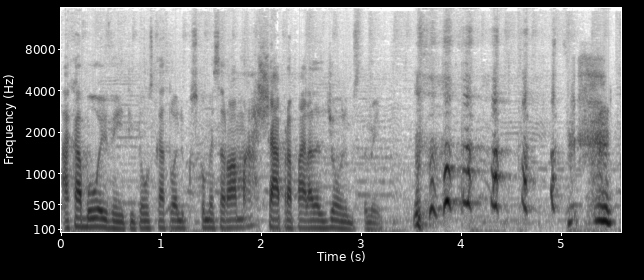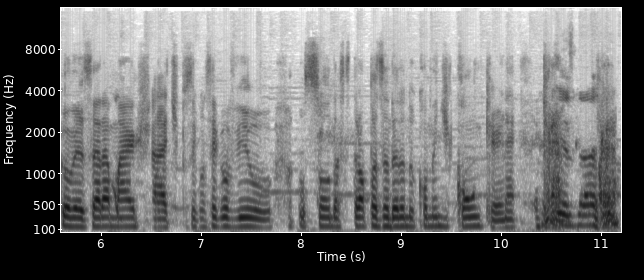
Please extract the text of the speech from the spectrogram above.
acabou o evento. Então os católicos começaram a marchar pra parada de ônibus também. Começaram a marchar, tipo, você consegue ouvir o, o som das tropas andando no Command Conquer, né? Exato.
